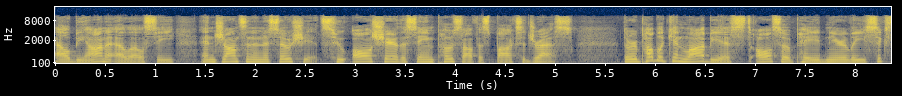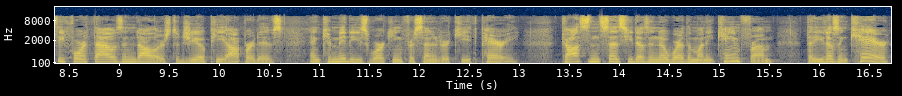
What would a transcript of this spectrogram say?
Albiana LLC, and Johnson and Associates, who all share the same post office box address. The Republican lobbyists also paid nearly $64,000 to GOP operatives and committees working for Senator Keith Perry. Goston says he doesn't know where the money came from, that he doesn't care,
